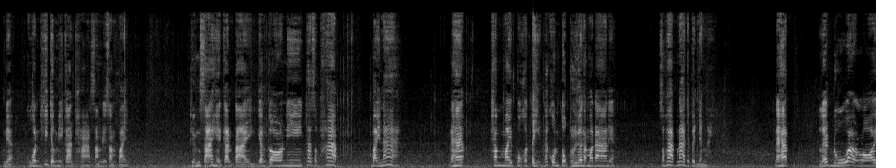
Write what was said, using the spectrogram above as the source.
พเนี่ย ควรที่จะมีการผ่าซ้ำด้วยซ้ำไป ถึงสาเหตุการตายอย่างกรณีถ้าสภาพใบหน้านะฮะทำไมปกติถ้าคนตกเรือธรรมดาเนี่ย สภาพหน่าจะเป็นยังไงนะครับ และดูว่ารอย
